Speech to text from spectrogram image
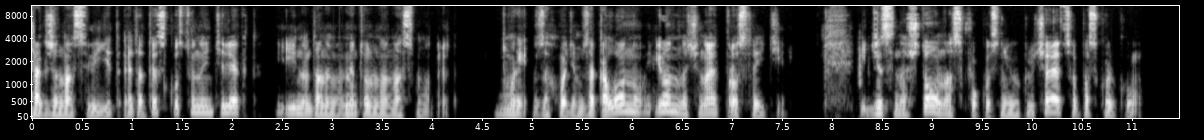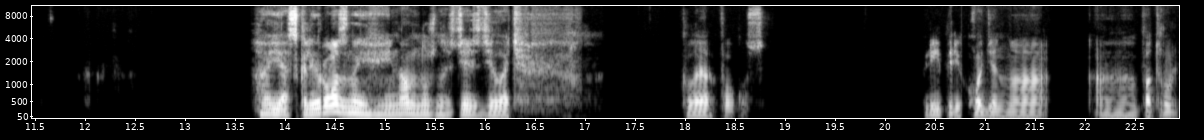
Также нас видит этот искусственный интеллект, и на данный момент он на нас смотрит. Мы заходим за колонну, и он начинает просто идти. Единственное, что у нас фокус не выключается, поскольку я склерозный, и нам нужно здесь сделать clear focus при переходе на э, патруль.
